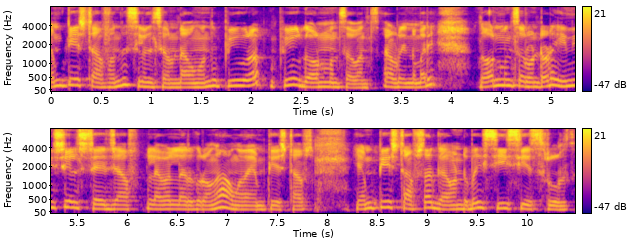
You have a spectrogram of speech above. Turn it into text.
எம்டிஎஸ் ஸ்டாஃப் வந்து சிவில் சர்வெண்ட் அவங்க வந்து பியூராக பியூர் கவர்மெண்ட் சர்வன்ட்ஸ் அப்படின்ற மாதிரி கவர்மெண்ட் சர்வெண்ட்டோட இனிஷியல் ஸ்டேஜ் ஆஃப் லெவலில் இருக்கிறவங்க அவங்க தான் MTA staffs MTA staffs are governed by CCS rules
